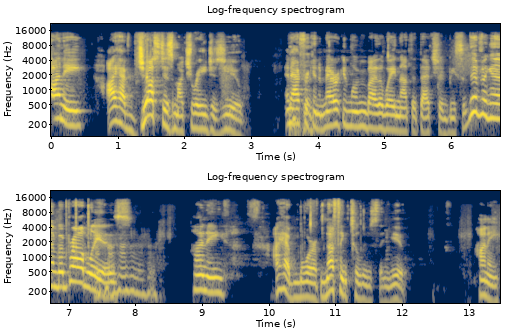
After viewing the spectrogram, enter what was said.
honey, I have just as much rage as you. An African American woman, by the way, not that that should be significant, but probably is. honey, I have more of nothing to lose than you. Honey,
